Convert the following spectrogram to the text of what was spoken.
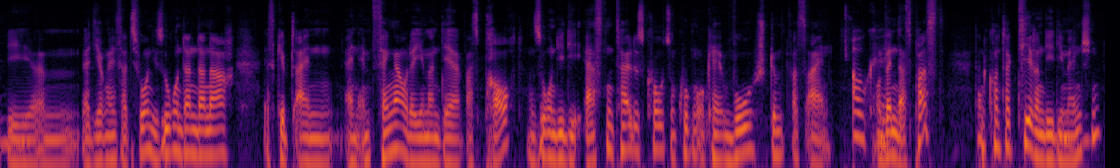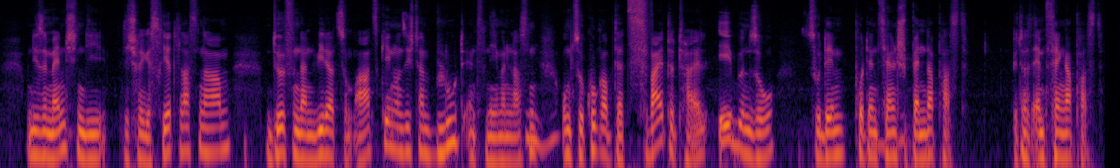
die, ähm, ja, die Organisation, die suchen dann danach. Es gibt einen, einen Empfänger oder jemand, der was braucht. Dann suchen die die ersten Teil des Codes und gucken, okay, wo stimmt was ein. Okay. Und wenn das passt, dann kontaktieren die die Menschen. Und diese Menschen, die sich registriert lassen haben, dürfen dann wieder zum Arzt gehen und sich dann Blut entnehmen lassen, um zu gucken, ob der zweite Teil ebenso zu dem potenziellen Spender passt, beziehungsweise Empfänger passt.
